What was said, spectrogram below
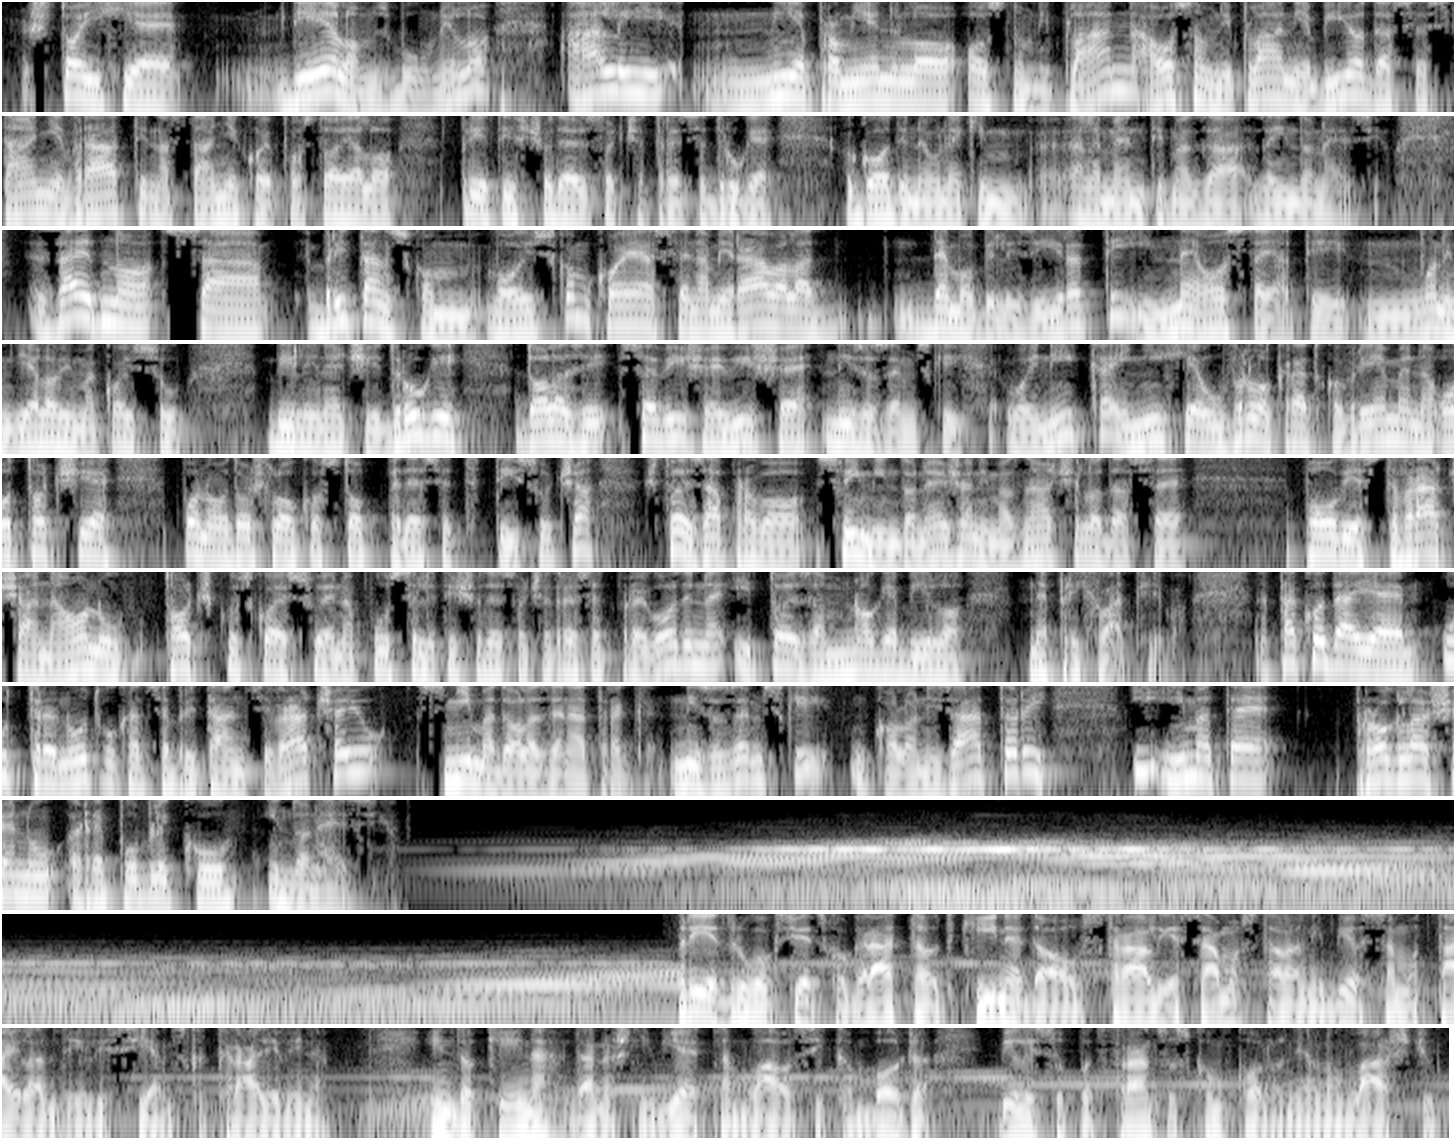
što ih je dijelom zbunilo, ali nije promijenilo osnovni plan, a osnovni plan je bio da se stanje vrati na stanje koje je postojalo prije 1942. godine u nekim elementima za, za Indoneziju. Zajedno sa britanskom vojskom koja se namjeravala demobilizirati i ne ostajati u onim dijelovima koji su bili nečiji drugi, dolazi sve više i više nizozemskih vojnika i njih je u vrlo kratko vrijeme na otočje ponovo došlo oko 150 tisuća, što je zapravo svim Indonežanima značilo da se povijest vraća na onu točku s koje su je napustili 1941. godine i to je za mnoge bilo neprihvatljivo. Tako da je u trenutku kad se Britanci vraćaju, s njima dolaze natrag nizozemski kolonizatori i imate proglašenu Republiku Indoneziju. Prije drugog svjetskog rata od Kine do Australije samostalan je bio samo Tajland ili Sijemska kraljevina. Indokina, današnji Vjetnam, Laos i Kambođa bili su pod francuskom kolonijalnom vlašću.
